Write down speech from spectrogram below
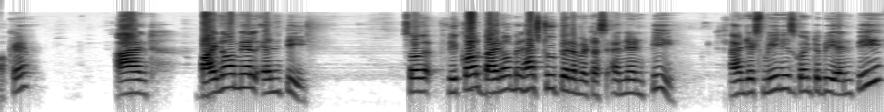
okay and binomial NP. So recall binomial has two parameters n and p and its mean is going to be NP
